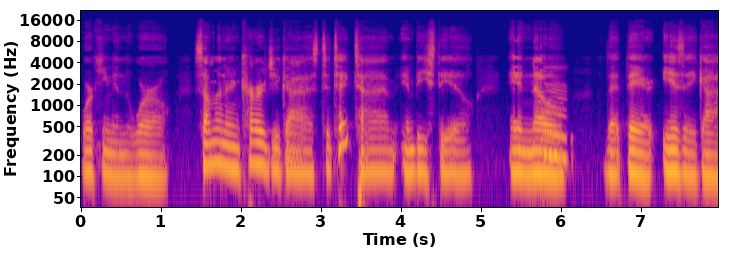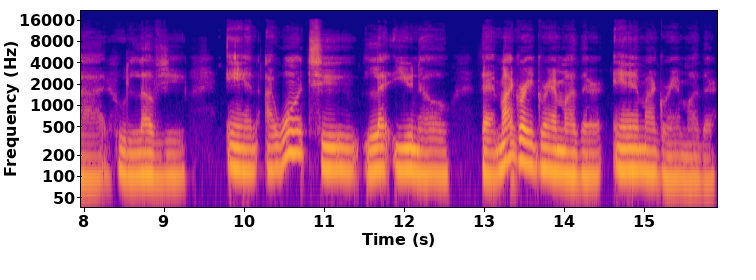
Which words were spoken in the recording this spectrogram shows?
working in the world so I'm going to encourage you guys to take time and be still and know mm. that there is a God who loves you. And I want to let you know that my great grandmother and my grandmother,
